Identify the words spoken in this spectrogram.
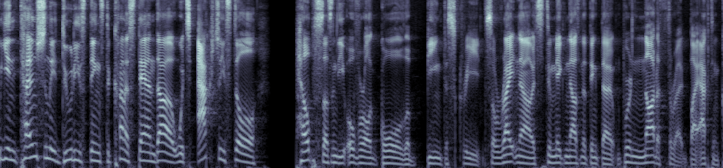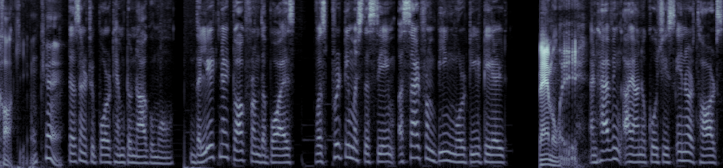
we intentionally do these things to kind of stand out, which actually still helps us in the overall goal of being discreet. So right now, it's to make Nazuna think that we're not a threat by acting cocky. Okay. doesn't report him to Nagumo. The late night talk from the boys was pretty much the same aside from being more detailed Family. and having Ayano Koji's inner thoughts,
